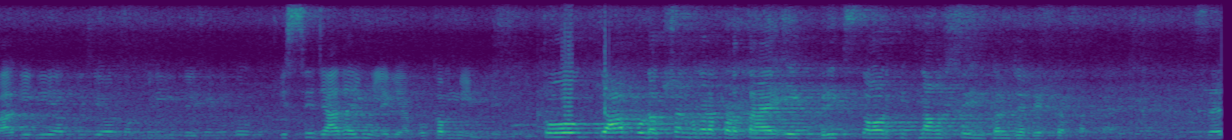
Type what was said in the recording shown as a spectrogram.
बाकी की आप किसी और कंपनी की देखेंगे तो इससे ज़्यादा ही मिलेगी आपको कम नहीं मिलेगी। तो क्या प्रोडक्शन वगैरह पड़ता है एक ब्रिक्स का और कितना उससे इनकम जनरेट कर सकता है? सर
